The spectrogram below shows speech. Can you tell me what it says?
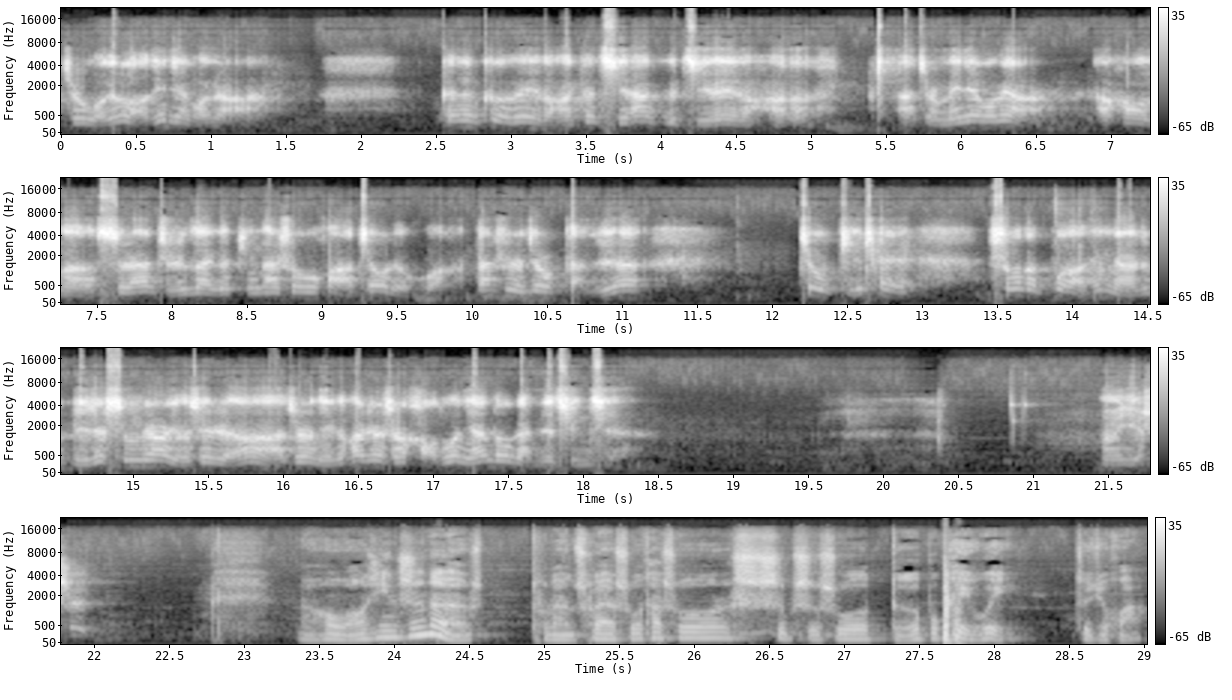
就是我跟老金见过面啊，跟各位的话，跟其他几位的话呢，啊，就是没见过面。然后呢，虽然只是在一个平台说过话、交流过，但是就感觉就比这。说的不好听点，就比这身边有些人啊，就是你跟他认识好多年，都感觉亲切。嗯，也是。然后王新之呢，突然出来说：“他说是不是说德不配位这句话？”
